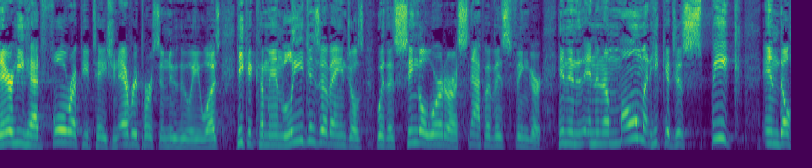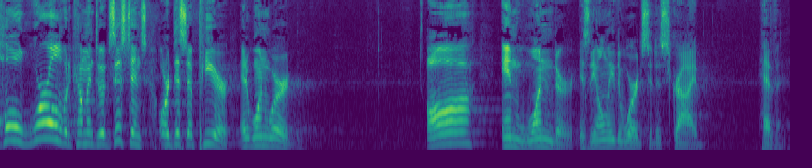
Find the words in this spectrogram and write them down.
There he had full reputation. Every person knew who he was. He could command legions of angels with a single word or a snap of his finger. And in, and in a moment, he could just speak, and the whole world would come into existence or disappear at one word. Awe and wonder is the only the words to describe heaven.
